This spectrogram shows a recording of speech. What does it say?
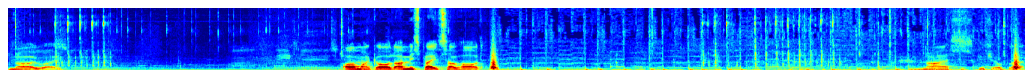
No way. Oh my god, I misplayed so hard. Nice, good job, lad.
